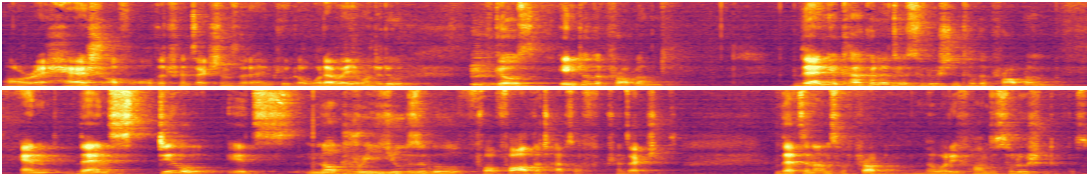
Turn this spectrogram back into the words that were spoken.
or a hash of all the transactions that I include, or whatever you want to do, goes into the problem. Then you calculate your solution to the problem, and then still it's not reusable for, for other types of transactions. That's an unsolved problem. Nobody found a solution to this.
